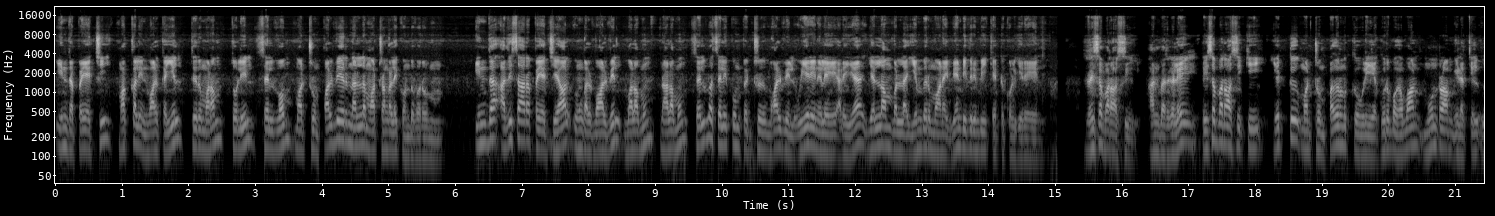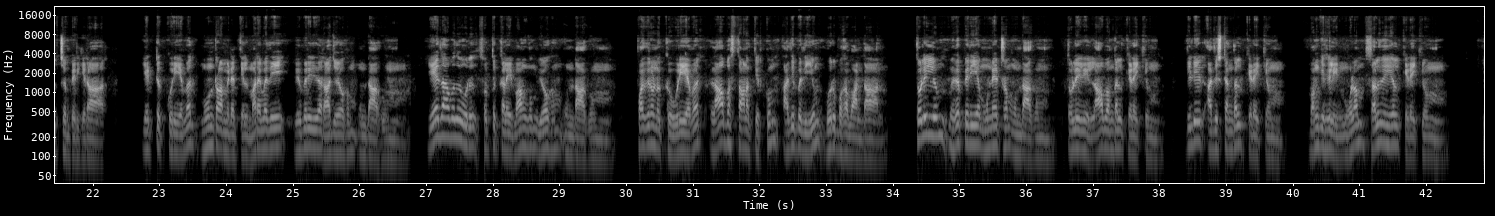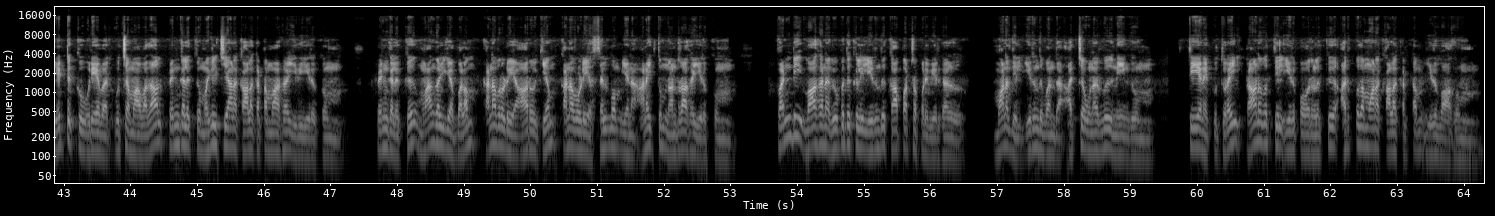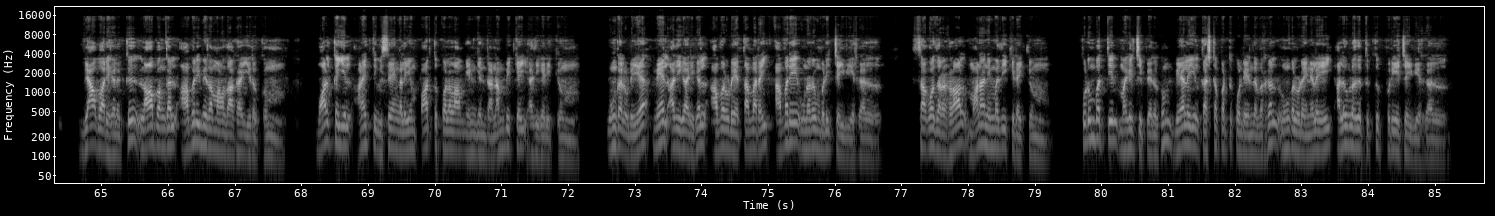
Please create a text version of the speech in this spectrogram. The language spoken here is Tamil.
இந்த பயிற்சி மக்களின் வாழ்க்கையில் திருமணம் தொழில் செல்வம் மற்றும் பல்வேறு நல்ல மாற்றங்களை கொண்டு வரும். இந்த அதிசார பயிற்சியால் உங்கள் வாழ்வில் வளமும் நலமும் செல்வ செழிப்பும் பெற்று வாழ்வில் உயரிய நிலையை அடைய எல்லாம் வல்ல எம்பெருமானை வேண்டி விரும்பி கேட்டுக்கொள்கிறேன். ரிஷபராசி. அன்பர்களே ரிஷபராசிக்கு எட்டு மற்றும் பதினொன்றுக்கு உரிய குரு பகவான் மூன்றாம் இடத்தில் உச்சம் பெறுகிறார். எட்டுக்குரியவர் மூன்றாம் இடத்தில் மறைவதே விபரீத ராஜயோகம் உண்டாகும். ஏதாவது ஒரு சொத்துக்களை வாங்கும் யோகம் உண்டாகும். பதினொனுக்கு உரியவர் லாபஸ்தானத்திற்கும் அதிபதியும் குரு பகவான்தான். தொழிலும் மிகப்பெரிய முன்னேற்றம் உண்டாகும். தொழிலில் லாபங்கள் கிடைக்கும். திடீர் அதிர்ஷ்டங்கள் கிடைக்கும். வங்கிகளின் மூலம் சலுகைகள் கிடைக்கும். எட்டுக்கு உரியவர் உச்சமாவதால் பெண்களுக்கு மகிழ்ச்சியான காலகட்டமாக இது இருக்கும். பெண்களுக்கு மாங்கல்ய பலம் கணவருடைய ஆரோக்கியம் கணவருடைய செல்வம் என அனைத்தும் நன்றாக இருக்கும். வண்டி வாகன விபத்துகளில் இருந்து காப்பாற்றப்படுவீர்கள். மனதில் இருந்து வந்த அச்ச உணர்வு நீங்கும். தீயணைப்புத்துறை இராணுவத்தில் இருப்பவர்களுக்கு அற்புதமான காலகட்டம் இதுவாகும். வியாபாரிகளுக்கு லாபங்கள் அபரிமிதமானதாக இருக்கும். வாழ்க்கையில் அனைத்து விஷயங்களையும் பார்த்து கொள்ளலாம் என்கின்ற நம்பிக்கை அதிகரிக்கும். உங்களுடைய மேல் அதிகாரிகள் அவருடைய தவறை அவரே உணரும்படி செய்வீர்கள். சகோதரர்களால் மன நிம்மதி கிடைக்கும். குடும்பத்தில் மகிழ்ச்சி பெருகும். வேலையில் கஷ்டப்பட்டு கொண்டிருந்தவர்கள் உங்களுடைய நிலையை அலுவலகத்துக்கு புரிய செய்வீர்கள்.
